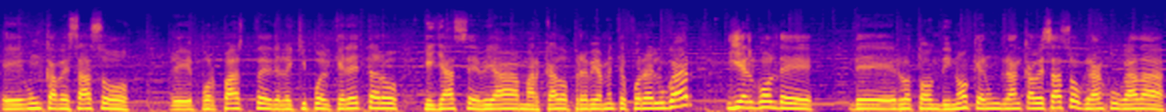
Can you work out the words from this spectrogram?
Eh, un cabezazo eh, por parte del equipo del Querétaro que ya se había marcado previamente fuera de lugar. Y el gol de, de Rotondi, ¿no? Que era un gran cabezazo, gran jugada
